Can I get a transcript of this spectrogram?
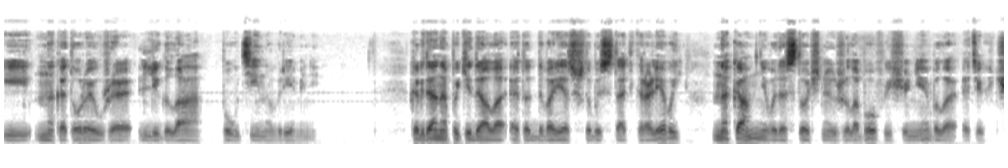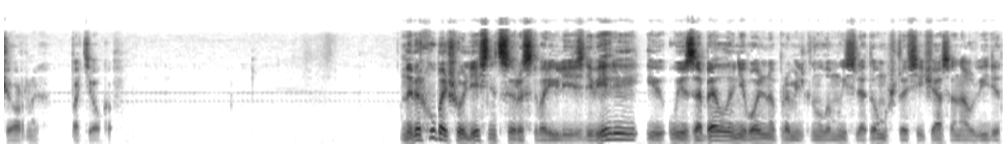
и на которое уже легла паутина времени. Когда она покидала этот дворец, чтобы стать королевой, на камне водосточных желобов еще не было этих черных потеков. Наверху большой лестницы растворились двери, и у Изабеллы невольно промелькнула мысль о том, что сейчас она увидит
